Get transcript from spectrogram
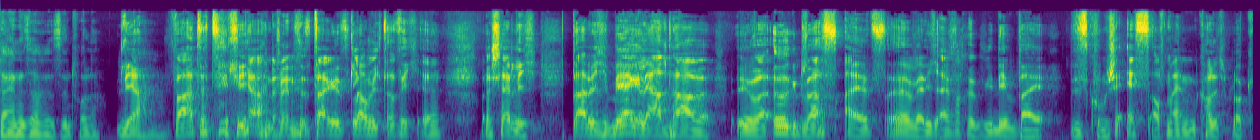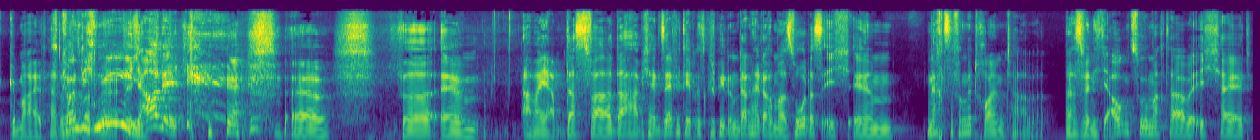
Deine Sache ist sinnvoller. ja, war tatsächlich, ja. Und am Ende des Tages glaube ich, dass ich äh, wahrscheinlich dadurch mehr gelernt habe über irgendwas, als äh, wenn ich einfach irgendwie nebenbei dieses komische S auf meinen College-Block gemalt hatte. konnte Das ich nie. Ich auch nicht. ähm, so, ähm, aber ja, das war, da habe ich halt sehr viel Tetris gespielt und dann halt auch immer so, dass ich ähm, nachts davon geträumt habe. Also wenn ich die Augen zugemacht habe, ich halt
